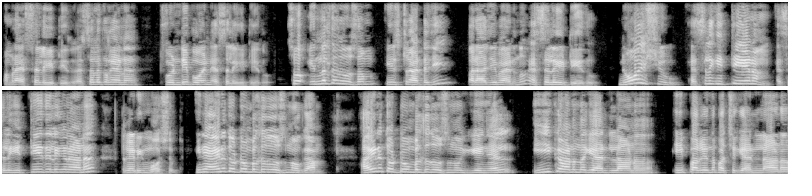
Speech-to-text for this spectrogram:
നമ്മുടെ എസ് എൽ ഹിറ്റ് ചെയ്തു എസ് എൽ എത്രയാണ്? Twenty point S L hit ചെയ്തു സോ ഇന്നത്തെ ദിവസം ഈ സ്ട്രാറ്റജി പരാജയമായിരുന്നു. എസ് എൽ ഹിറ്റ് ചെയ്തു. No issue S L hit ചെയ്യണം. എസ് എൽ ഹിറ്റ് ചെയ്തില്ലെങ്കിലാണ് ട്രേഡിംഗ് മോശം. ഇനി അതിന് തൊട്ട് മുമ്പത്തെ ദിവസം നോക്കാം. അതിന് തൊട്ട് മുമ്പത്തെ ദിവസം നോക്കിക്കഴിഞ്ഞാൽ ഈ കാണുന്ന ക്യാൻഡിലാണ് ഈ പറയുന്ന പച്ച ക്യാൻഡിലാണ്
